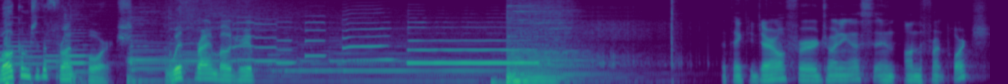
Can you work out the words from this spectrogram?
Welcome to the front porch with Brian Beaudry. Thank you, Daryl, for joining us in, on the front porch.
